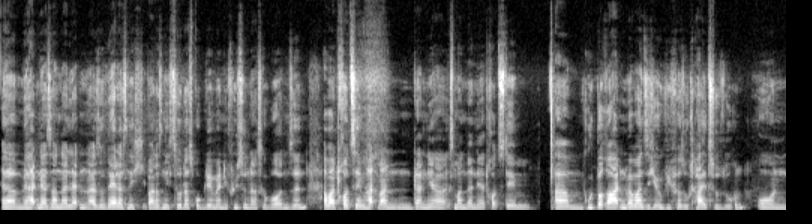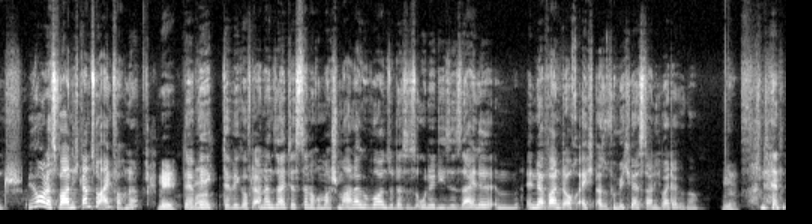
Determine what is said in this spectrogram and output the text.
Ähm, wir hatten ja Sandaletten, also wäre das nicht, war das nicht so das Problem, wenn die Füße nass geworden sind. Aber trotzdem hat man dann ja, ist man dann ja trotzdem ähm, gut beraten, wenn man sich irgendwie versucht, Halt zu suchen. Und ja, das war nicht ganz so einfach, ne? Nee. Der war- Weg, der Weg auf der anderen Seite ist dann auch immer schmaler geworden, sodass es ohne diese Seile im, in der Wand auch echt, also für mich wäre es da nicht weitergegangen. Nö. Denn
